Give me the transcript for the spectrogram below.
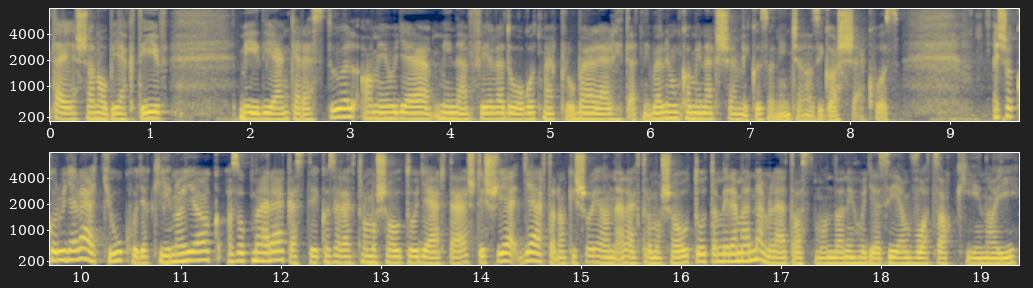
teljesen objektív médián keresztül, ami ugye mindenféle dolgot megpróbál elhitetni velünk, aminek semmi köze nincsen az igazsághoz. És akkor ugye látjuk, hogy a kínaiak azok már elkezdték az elektromos autógyártást, és gyártanak is olyan elektromos autót, amire már nem lehet azt mondani, hogy ez ilyen vacak kínai,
